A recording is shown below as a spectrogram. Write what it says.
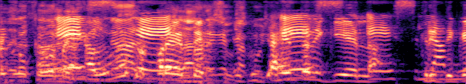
sorprende que mucha gente de izquierda critique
